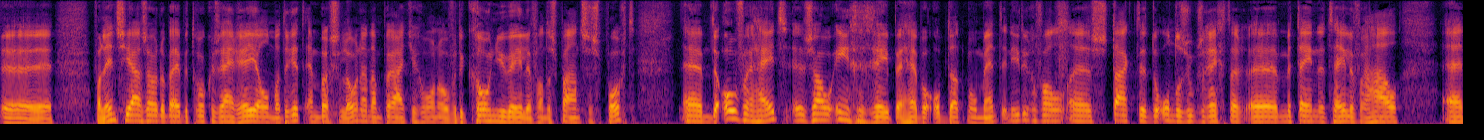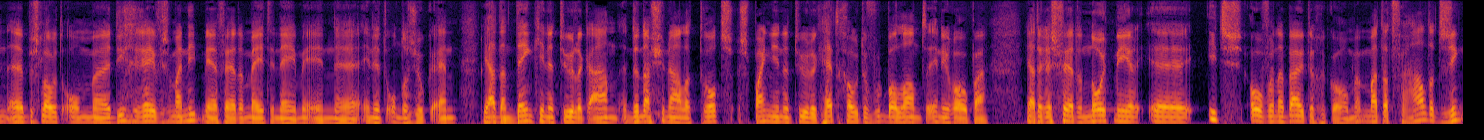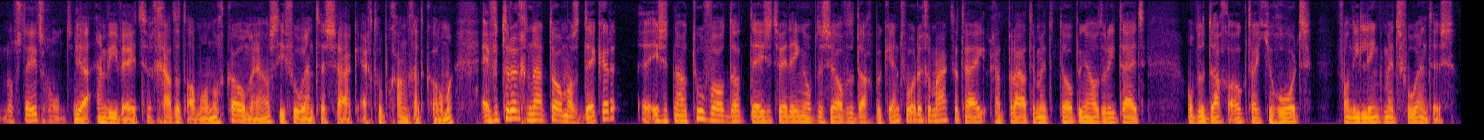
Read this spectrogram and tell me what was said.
Valencia zou erbij betrokken zijn, Real Madrid en Barcelona. Dan praat je gewoon over de kroonjuwelen van de Spaanse sport. de overheid zou ingegrepen hebben op dat moment. In ieder geval staakte de onderzoeksrechter meteen het hele verhaal... en besloot om om uh, die gegevens maar niet meer verder mee te nemen in, uh, in het onderzoek. En ja, dan denk je natuurlijk aan de nationale trots. Spanje natuurlijk, het grote voetballand in Europa. Ja, er is verder nooit meer uh, iets over naar buiten gekomen. Maar dat verhaal, dat zinkt nog steeds rond. Ja, en wie weet gaat het allemaal nog komen... Hè, als die Fuentes-zaak echt op gang gaat komen. Even terug naar Thomas Dekker. is het nou toeval dat deze twee dingen op dezelfde dag bekend worden gemaakt? Dat hij gaat praten met de dopingautoriteit op de dag ook dat je hoort van die link met Fuentes?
